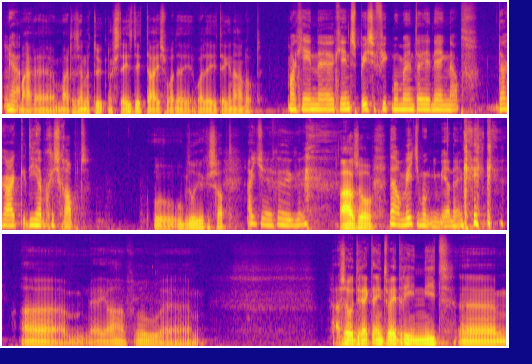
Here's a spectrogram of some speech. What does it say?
Ja, maar, Maar, maar er zijn natuurlijk nog steeds details waar, je, waar je tegenaan loopt. geen, eh, geen specifiek moment dat je denkt, nou, pff, daar ga ik, die heb ik geschrapt. Hoe, hoe bedoel je, geschrapt? Uit je geheugen. Ah, zo. Daarom weet je hem ook niet meer, denk ik. Ehm, nee, ja, ehm, ja, zo direct 1, 2, 3 niet. Ehm,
